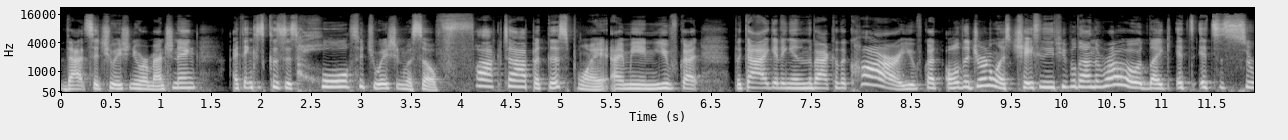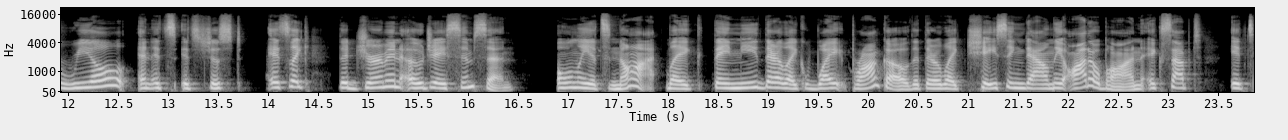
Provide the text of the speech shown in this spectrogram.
that situation you were mentioning, I think it's because this whole situation was so fucked up at this point. I mean, you've got the guy getting in the back of the car, you've got all the journalists chasing these people down the road. Like it's it's surreal and it's it's just it's like the German OJ Simpson. Only it's not. Like they need their like white Bronco that they're like chasing down the Autobahn, except it's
